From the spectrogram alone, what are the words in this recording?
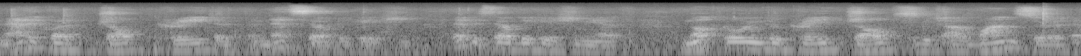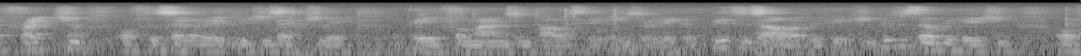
an adequate job created, and that's the obligation. That is the obligation we have. Not going to create jobs which are one third, a fraction of the salary which is actually paid for mines and power stations related. This is our obligation. This is the obligation of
